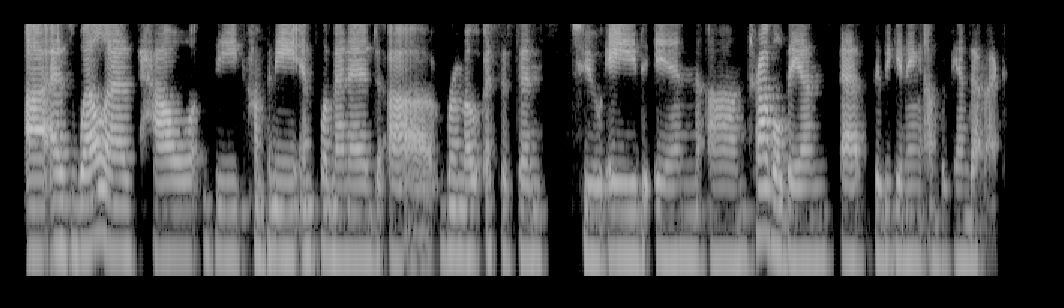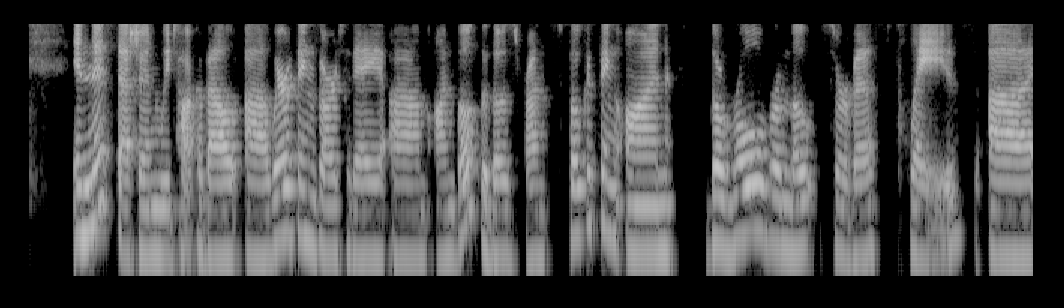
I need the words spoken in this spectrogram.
uh, as well as how the company implemented uh, remote assistance to aid in um, travel bans at the beginning of the pandemic. In this session, we talk about uh, where things are today um, on both of those fronts, focusing on the role remote service plays uh,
